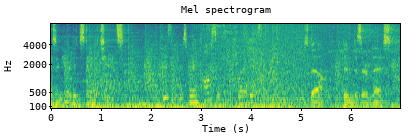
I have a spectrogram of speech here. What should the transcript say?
Guys in here didn't stand a chance. The prisoners were incarcerated for a reason. Still, didn't deserve this.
